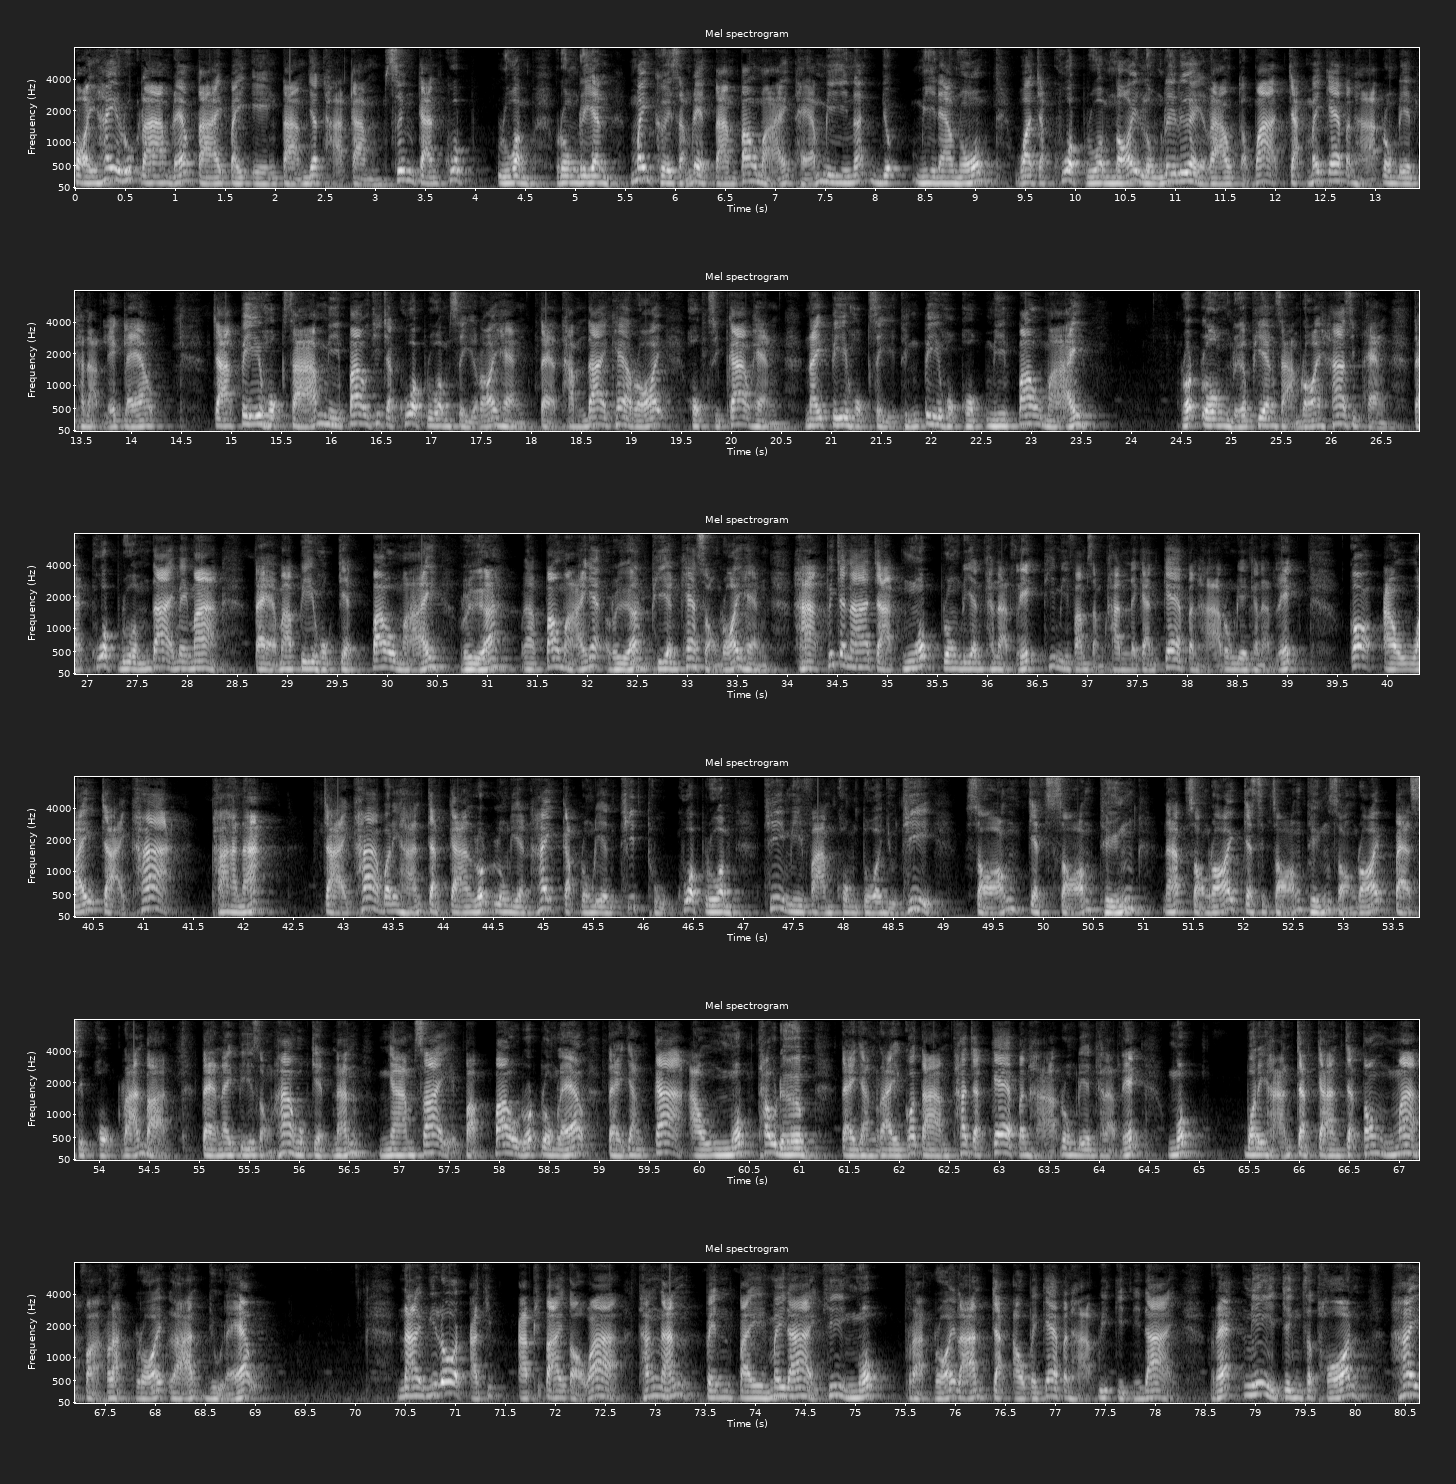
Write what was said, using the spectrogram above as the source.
ปล่อยให้ลุกรามแล้วตายไปเองตามยถากรรม ซึ่งการควบ รวมโรงเรียนไม่เคยสำเร็จตามเป้าหมาย แถมมีนะมีแนวโน้ม ว่าจะควบรวมน้อยลงเรื่อยๆ ราวกับว่าจะไม่แก้ปัญหาโรงเรียนขนาดเล็กแล้ว จากปี 63 มีเป้าที่จะควบรวม 400 แห่ง แต่ทำได้แค่ 169 แห่ง ในปี 64 ถึงปี 66 มีเป้าหมายลดลงเหลือเพียง 350 แห่ง แต่ควบรวมได้ไม่มาก แต่มาปี 67 เป้าหมายเหลือเป้าหมายเนี่ยเหลือเพียงแค่ 200 แห่ง หากพิจารณาจากงบโรงเรียนขนาดเล็ก ที่มีความสำคัญในการแก้ปัญหาโรงเรียนขนาดเล็ก ก็เอาไว้จ่ายค่าพาหนะจ่ายค่าบริหารจัดการลดโรงเรียนให้กับโรงเรียนที่ถูกควบรวม ที่มีฟาร์มคงตัวอยู่ที่ 272 ถึงนะครับ272 ถึง 286 ล้านบาท แต่ในปี 2567 นั้น งามไส้ปรับเป้าลดลงแล้ว แต่ยังกล้าเอางบเท่าเดิม แต่อย่างไรก็ตามถ้าจะแก้ปัญหาโรงเรียนขนาดเล็ก งบบริหารจัดการจะต้องมากฝ่าหลักร้อยล้านอยู่แล้วนายวิโรธอภิอภิปรายต่อว่า ทั้งนั้นเป็นไปไม่ได้ที่งบ หลักร้อยล้านจะเอาไปแก้ปัญหาวิกฤตนี้ได้ และนี่จึงสะท้อนให้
